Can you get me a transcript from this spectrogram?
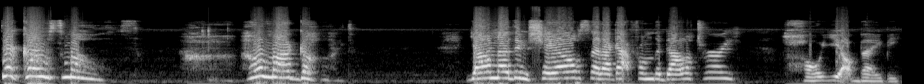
They're ghost moles. Oh, my God. Y'all know them shelves that I got from the Dollar Tree? Oh, yeah, baby.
